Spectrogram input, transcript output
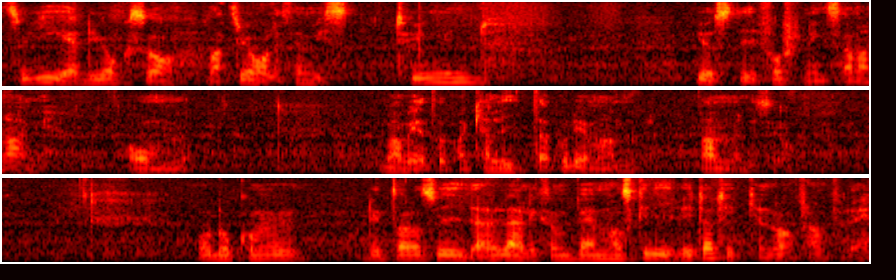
så ger det ju också materialet en viss tyngd just i forskningssammanhang. Om man vet att man kan lita på det man använder sig av. Och då kommer det tar oss vidare där liksom, vem har skrivit artikeln du har framför dig?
